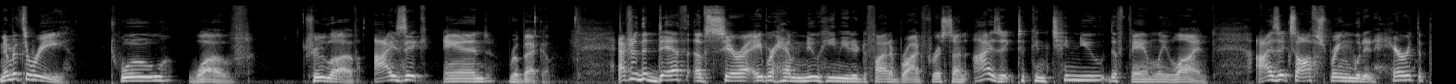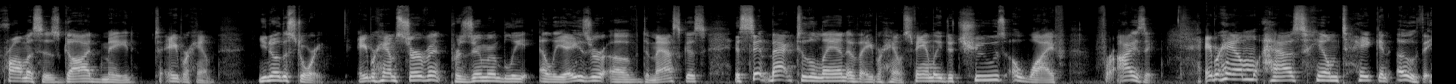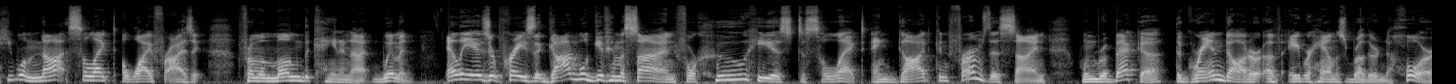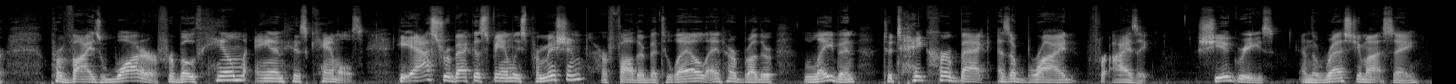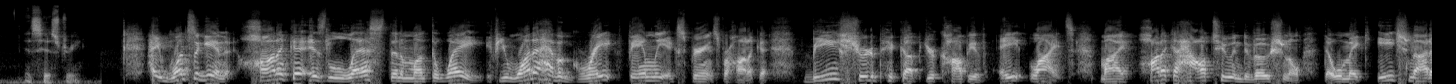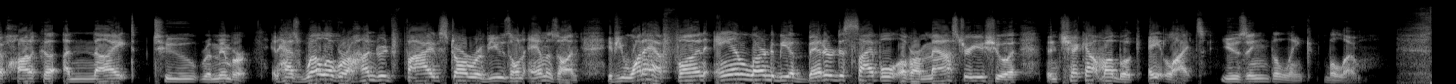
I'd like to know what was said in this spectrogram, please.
Number three, Twu Wav, true love, Isaac and Rebekah. After the death of Sarah, Abraham knew he needed to find a bride for his son Isaac to continue the family line. Isaac's offspring would inherit the promises God made to Abraham. You know the story. Abraham's servant, presumably Eliezer of Damascus, is sent back to the land of Abraham's family to choose a wife for Isaac. Abraham has him take an oath that he will not select a wife for Isaac from among the Canaanite women. Eliezer prays that God will give him a sign for who he is to select, and God confirms this sign when Rebekah, the granddaughter of Abraham's brother Nahor, provides water for both him and his camels. He asks Rebekah's family's permission, her father Bethuel and her brother Laban, to take her back as a bride for Isaac. She agrees, and the rest, you might say, is history. Hey, once again, Hanukkah is less than a month away. If you want to have a great family experience for Hanukkah, be sure to pick up your copy of Eight Lights, my Hanukkah how to and devotional that will make each night of Hanukkah a night to remember. It has well over 100 five star reviews on Amazon. If you want to have fun and learn to be a better disciple of our Master Yeshua, then check out my book, Eight Lights, using the link below.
